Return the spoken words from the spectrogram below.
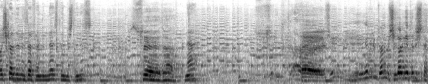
Hoş geldiniz efendim. Ne istemiştiniz? Süheda. Ne? Ee, şey, ne bileyim canım bir şeyler getir işte.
